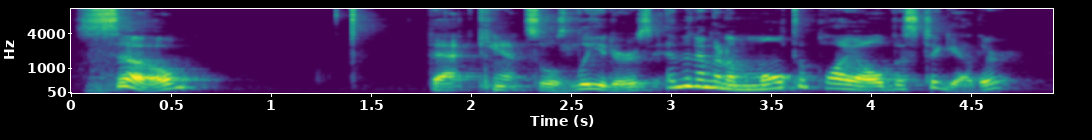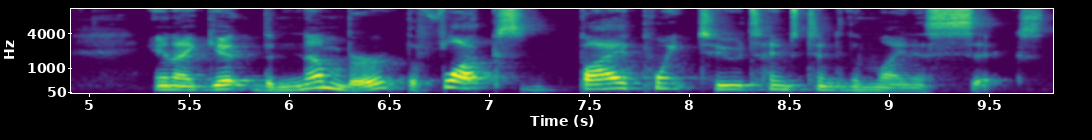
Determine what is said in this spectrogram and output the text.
So that cancels liters. And then I'm going to multiply all this together and I get the number, the flux, 5.2 times 10 to the minus 6th.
